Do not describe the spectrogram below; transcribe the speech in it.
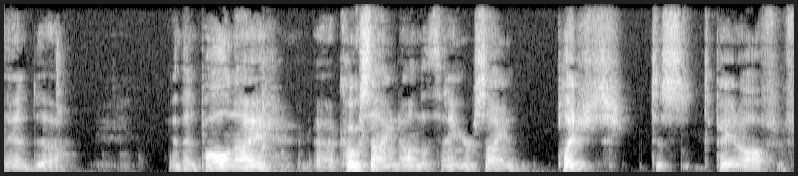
and uh, and then Paul and I uh, co-signed on the thing or signed pledges to pay it off if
